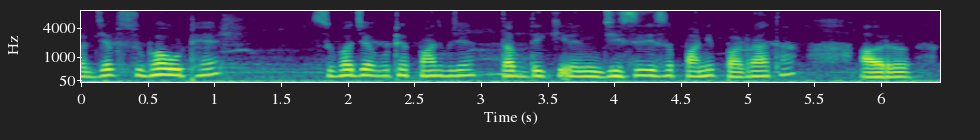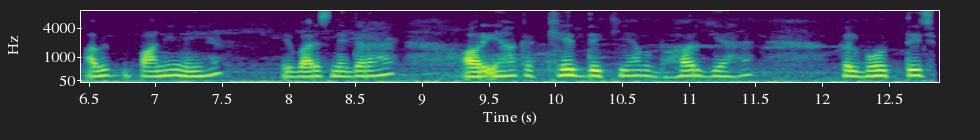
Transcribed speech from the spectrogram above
पर जब सुबह उठे सुबह जब उठे पाँच बजे, तब देखिए, झीसी जैसे पानी पड़ रहा था और अभी पानी नहीं है, ये बारिश नहीं दे रहा है। और यहाँ का खेत देखिए पे भर गया है। कल बहुत तेज,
